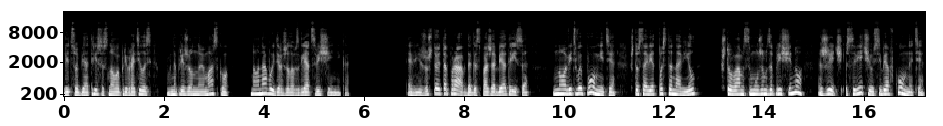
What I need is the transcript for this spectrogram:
Лицо Беатрисы снова превратилось в напряженную маску, но она выдержала взгляд священника. «Вижу, что это правда, госпожа Беатриса, но ведь вы помните, что совет постановил, что вам с мужем запрещено жечь свечи у себя в комнате».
